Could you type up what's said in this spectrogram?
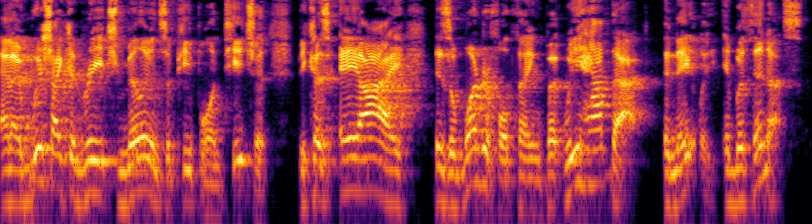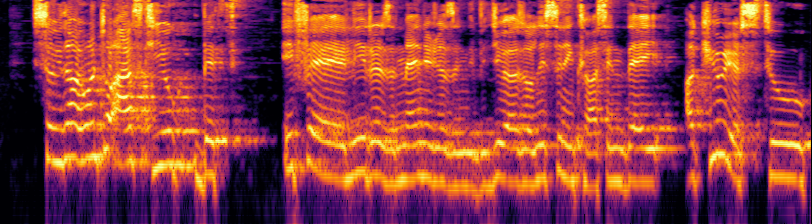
And I wish I could reach millions of people and teach it because AI is a wonderful thing, but we have that innately within us. So, you know, I want to ask you that if uh, leaders and managers and individuals are listening to us and they are curious to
